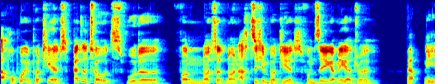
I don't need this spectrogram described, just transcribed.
Apropos importiert. Battletoads wurde von 1989 importiert, vom Sega Mega Drive. Ja. Nee,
